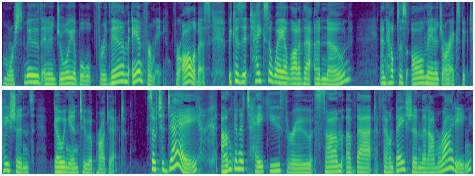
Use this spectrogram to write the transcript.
more smooth and enjoyable for them and for me, for all of us, because it takes away a lot of that unknown and helps us all manage our expectations going into a project. So, today I'm going to take you through some of that foundation that I'm writing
